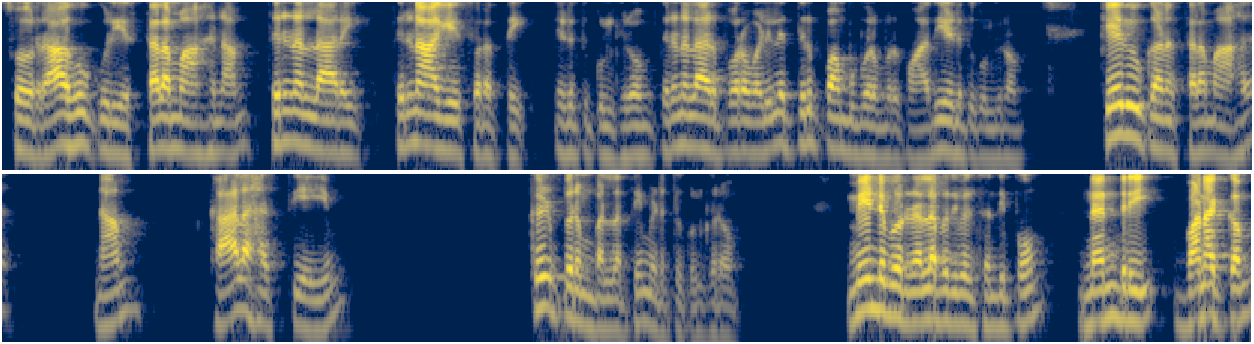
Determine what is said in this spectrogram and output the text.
ஸோ ராகுக்குரிய ஸ்தலமாக நாம் திருநள்ளாரை திருநாகேஸ்வரத்தை எடுத்துக்கொள்கிறோம். திருநள்ளாறு போகிற வழியில் திருப்பாம்புபுரம் இருக்கும். அதை எடுத்துக்கொள்கிறோம். கேதுவுக்கான ஸ்தலமாக நாம் காலஹஸ்தியையும் கீழ்பெரும்பள்ளத்தையும் எடுத்துக்கொள்கிறோம். மீண்டும் ஒரு நல்ல பதிவில் சந்திப்போம். நன்றி வணக்கம்.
